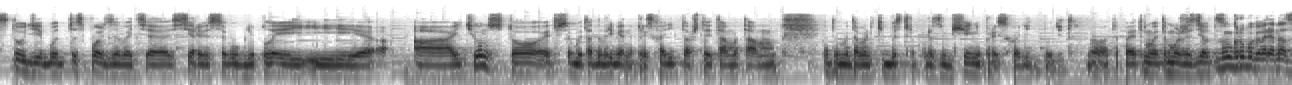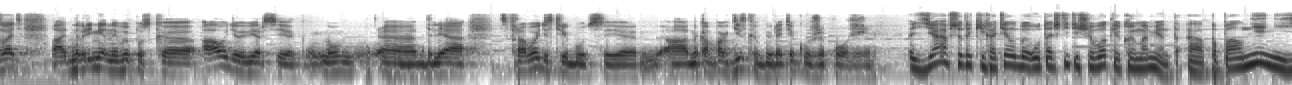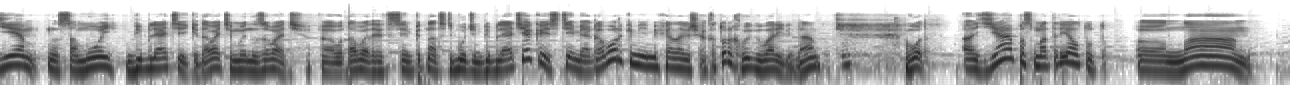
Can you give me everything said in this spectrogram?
студии будут использовать э, сервисы Google Play и а, iTunes, то это все будет одновременно происходить, потому что и там, и там, я думаю, довольно-таки быстро размещение происходить будет. Вот, и поэтому это можно сделать, ну, грубо говоря, назвать одновременный выпуск э, аудиоверсии ну, э, для цифровой дистрибуции, а на компакт-дисках библиотеку уже позже я все-таки хотел бы уточнить еще вот какой момент. А, пополнение самой библиотеки. Давайте мы называть а, вот АВ-3715 будем библиотекой с теми оговорками, Михаил Ильич, о которых вы говорили, да? Вот. А я посмотрел тут на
